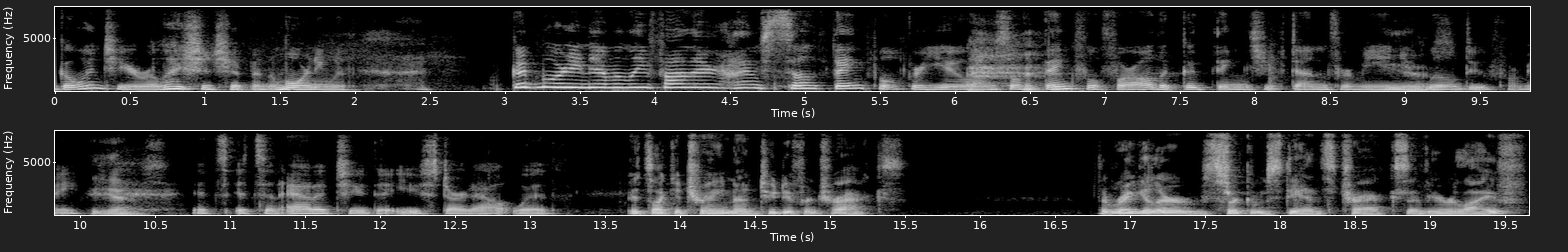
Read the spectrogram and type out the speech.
go into your relationship in the morning with, Good morning, Heavenly Father. I'm so thankful for you. I'm so thankful for all the good things you've done for me and you will do for me. Yes. It's it's an attitude that you start out with. It's like a train on two different tracks. The mm-hmm. regular circumstance tracks of your life,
